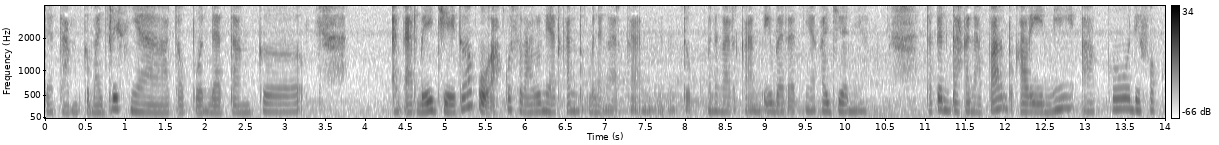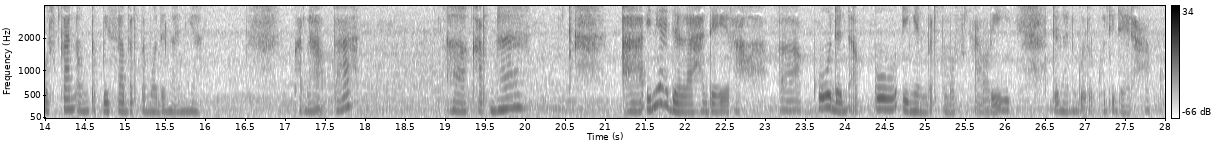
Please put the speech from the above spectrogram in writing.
datang ke majelisnya ataupun datang ke MRBJ itu aku aku selalu niatkan untuk mendengarkan untuk mendengarkan ibaratnya kajiannya tapi entah kenapa untuk kali ini aku difokuskan untuk bisa bertemu dengannya. Karena apa? Uh, karena uh, ini adalah daerah uh, aku dan aku ingin bertemu sekali dengan guruku di daerah aku.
